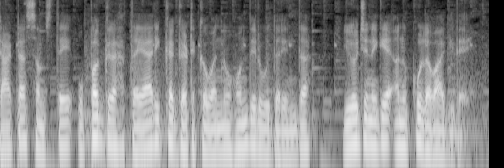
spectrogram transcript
ಟಾಟಾ ಸಂಸ್ಥೆ ಉಪಗ್ರಹ ತಯಾರಿಕಾ ಘಟಕವನ್ನು ಹೊಂದಿರುವುದರಿಂದ ಯೋಜನೆಗೆ ಅನುಕೂಲವಾಗಿದೆ.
